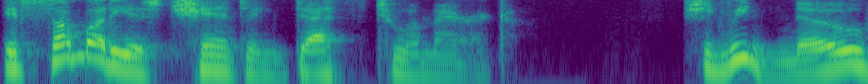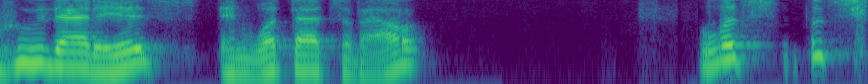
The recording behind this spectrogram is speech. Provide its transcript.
If somebody is chanting death to America, should we know who that is and what that's about? Let's let's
